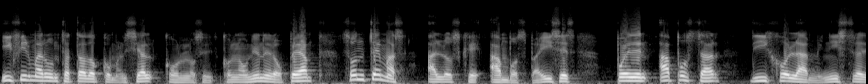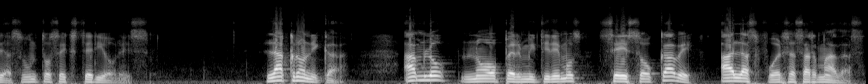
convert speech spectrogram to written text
y firmar un tratado comercial con, la Unión Europea son temas a los que ambos países pueden apostar, dijo la ministra de Asuntos Exteriores. La crónica. AMLO no permitiremos se socave a las Fuerzas Armadas.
